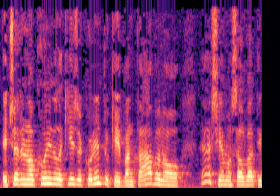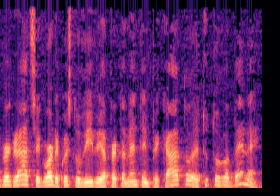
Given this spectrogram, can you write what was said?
E c'erano alcuni nella chiesa a Corinto che vantavano, eh, siamo salvati per grazia, guarda questo vive apertamente in peccato e tutto va bene.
